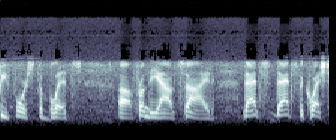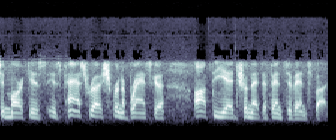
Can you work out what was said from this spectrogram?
be forced to blitz uh, from the outside? That's that's the question mark. Is is pass rush for Nebraska off the edge from that defensive end spot?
